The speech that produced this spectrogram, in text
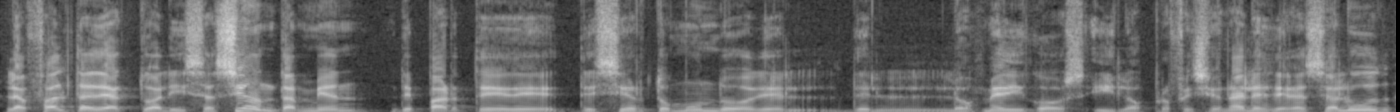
la falta de actualización también de parte de, cierto mundo de los médicos y los profesionales de la salud,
